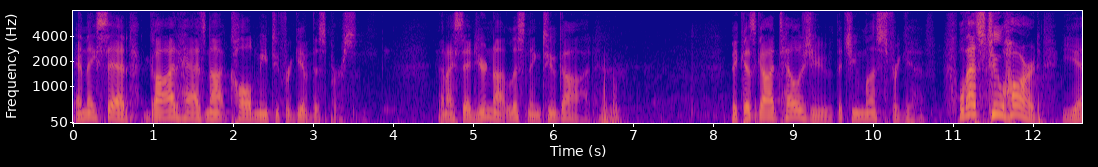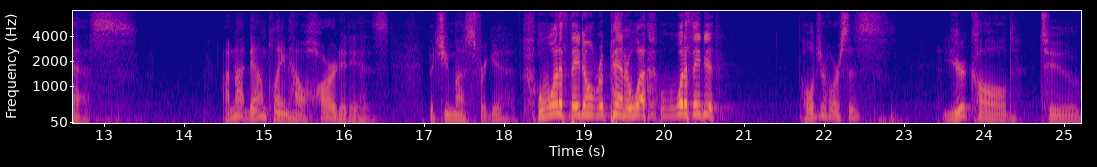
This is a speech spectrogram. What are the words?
and they said, God has not called me to forgive this person. And I said, You're not listening to God. Because God tells you that you must forgive. Well, that's too hard. Yes. I'm not downplaying how hard it is, but you must forgive. Well, what if they don't repent? Or what, what if they do? Hold your horses. You're called to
